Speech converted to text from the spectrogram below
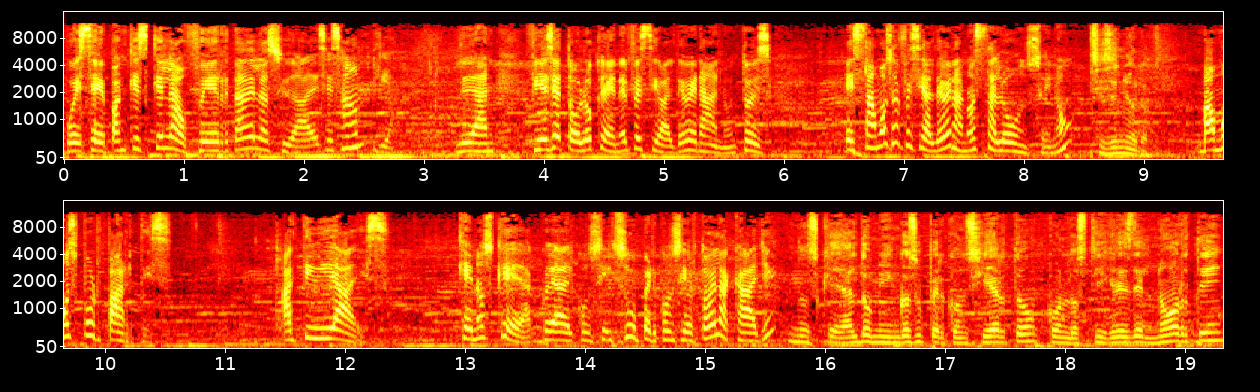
pues sepan que es que la oferta de las ciudades es amplia. Le dan, fíjese todo lo que hay en el Festival de Verano. Entonces, estamos en Festival de Verano hasta el 11, ¿no? Sí, señora. Vamos por partes. Actividades. ¿Qué nos queda? Queda el, el super concierto de la calle. Nos queda el domingo super concierto con los Tigres del Norte.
